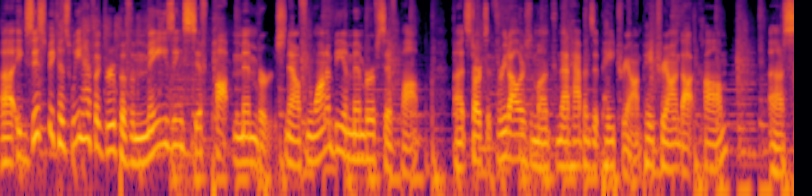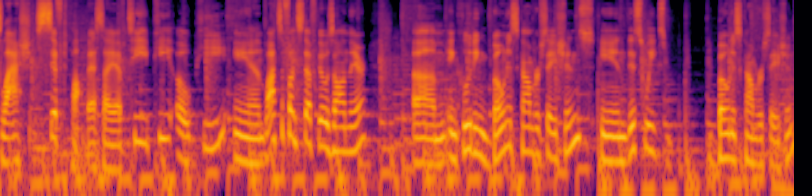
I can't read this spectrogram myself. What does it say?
uh, exists because we have a group of amazing SiftPop members. Now, if you want to be a member of SiftPop, uh, it starts at $3 a month, and that happens at Patreon, patreon.com. Uh, slash siftpop s-i-f-t-p-o-p and lots of fun stuff goes on there um, including bonus conversations in this week's bonus conversation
